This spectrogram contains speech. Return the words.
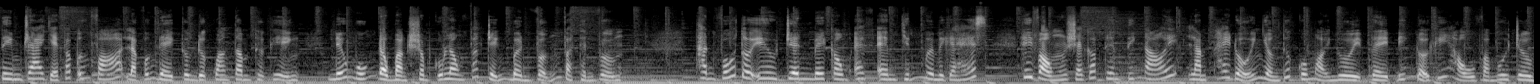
tìm ra giải pháp ứng phó là vấn đề cần được quan tâm thực hiện nếu muốn đồng bằng sông Cửu Long phát triển bền vững và thịnh vượng. Thành phố tôi yêu trên Mekong FM 90 MHz hy vọng sẽ góp thêm tiếng nói, làm thay đổi nhận thức của mọi người về biến đổi khí hậu và môi trường.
